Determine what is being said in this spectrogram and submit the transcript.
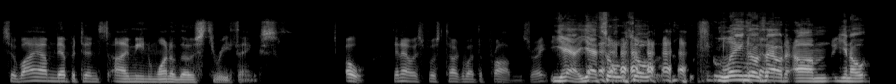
So by omnipotence, I mean one of those three things. Oh, then I was supposed to talk about the problems, right? Yeah, yeah. So so laying those out, um, you know,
